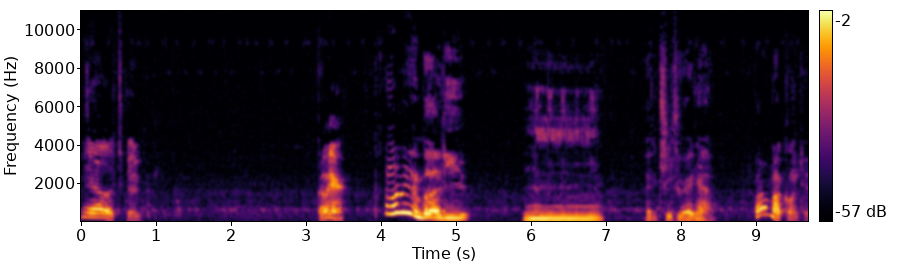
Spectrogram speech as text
Yeah, that's good. Come here. Come here, buddy. I can shoot you right now. But I'm not going to.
